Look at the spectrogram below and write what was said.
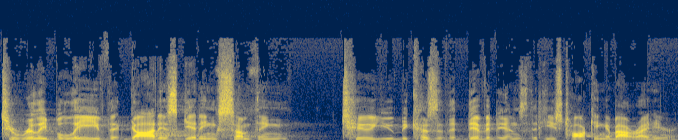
to really believe that God is getting something to you because of the dividends that He's talking about right here.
